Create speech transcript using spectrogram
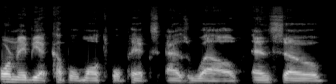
or maybe a couple multiple picks as well. And so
